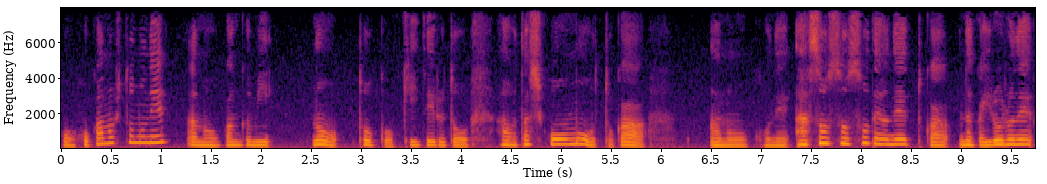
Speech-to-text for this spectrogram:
こう他の人のねあの番組のトークを聞いていると「あ私こう思う」とかあのこうね「あそうそうそうだよね」とかなんかいろいろね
